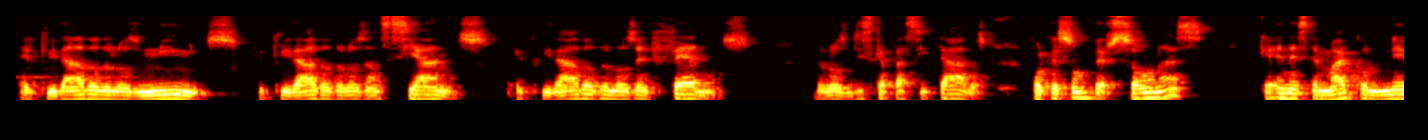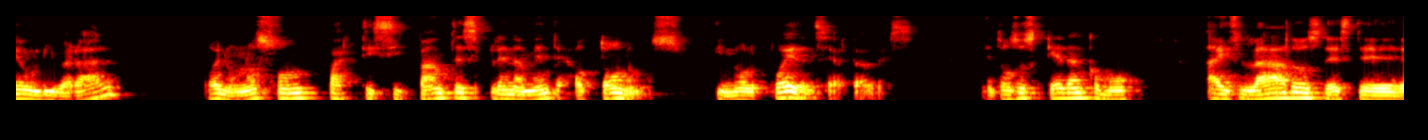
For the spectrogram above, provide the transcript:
El cuidado de los niños, el cuidado de los ancianos, el cuidado de los enfermos, de los discapacitados, porque son personas que en este marco neoliberal, bueno, no son participantes plenamente autónomos y no lo pueden ser tal vez. Entonces quedan como aislados de este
